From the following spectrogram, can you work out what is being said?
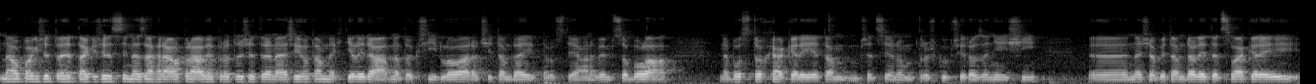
naopak, že to je tak, že si nezahrál právě proto, že trenéři ho tam nechtěli dát na to křídlo a radši tam dají prostě, já nevím, Sobola, nebo Stocha, který je tam přeci jenom trošku přirozenější, eh, než aby tam dali Tecla, který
